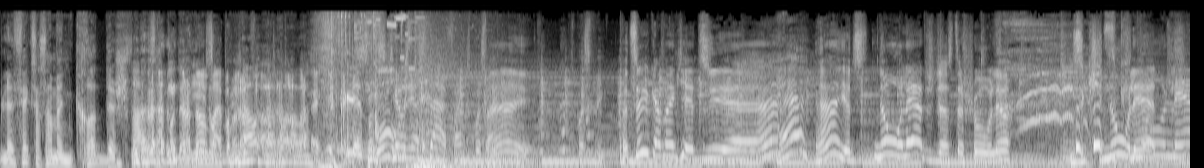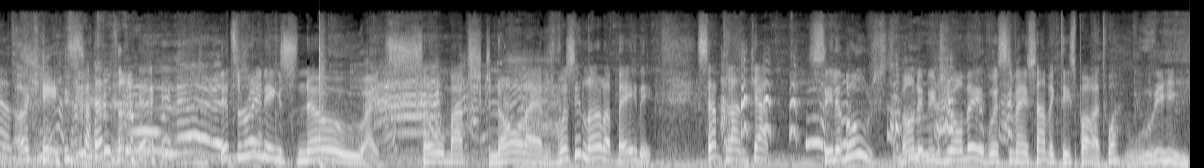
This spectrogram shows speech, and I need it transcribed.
le fait que ça ressemble à une crotte de cheval, ça n'a pas de lien Non, non, plus. Non, non, non, non. Le C'est ce qui resté à la fin, c'est pas ça. Ouais. C'est pas. Tu sais comment il y a du. euh, hein? Hein? Hein? Il y a du knowledge dans ce show-là. Du knowledge. OK. It's raining snow. It's so much knowledge. Voici Lola Baby. 734. C'est le boost. Bon début de journée. Voici Vincent avec tes sports à toi. Oui.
